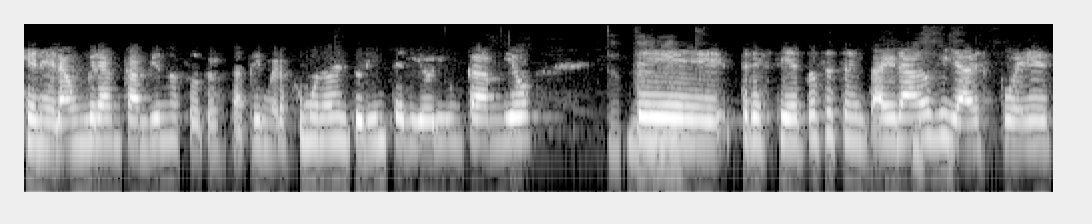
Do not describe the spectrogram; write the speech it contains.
genera un gran cambio en nosotros. O sea, primero es como una aventura interior y un cambio de 360 grados y ya después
